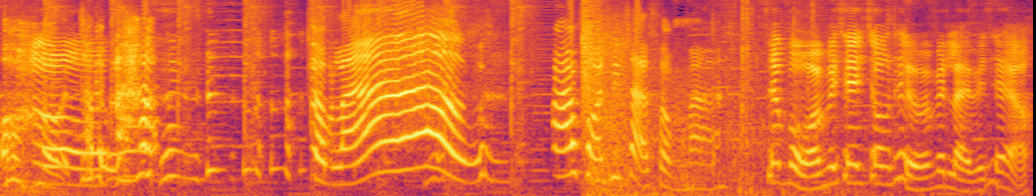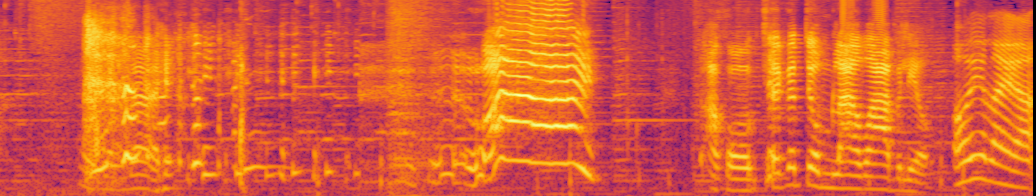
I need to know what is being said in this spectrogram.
โอ้โห จบแล้วจบแล้วภาพโพสที่สะสมมาจะบอกว่าไม่ใช่ช่องเธอไม่เป็นไรไม่ใช่เหรอได้ ว้ายอะของฉันก็จมลาวาไปแล้วเอ้ยอะไรอะ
